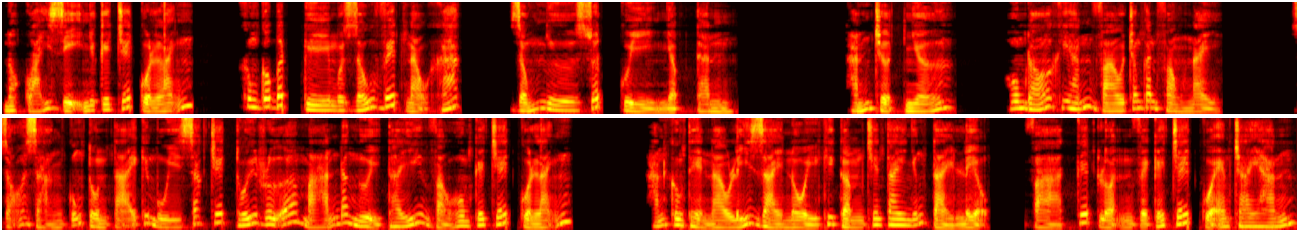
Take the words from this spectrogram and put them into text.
Nó quái dị như cái chết của lãnh, không có bất kỳ một dấu vết nào khác, giống như xuất quỷ nhập thần. Hắn chợt nhớ, hôm đó khi hắn vào trong căn phòng này, rõ ràng cũng tồn tại cái mùi xác chết thối rữa mà hắn đã ngửi thấy vào hôm cái chết của lãnh. Hắn không thể nào lý giải nổi khi cầm trên tay những tài liệu và kết luận về cái chết của em trai hắn,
